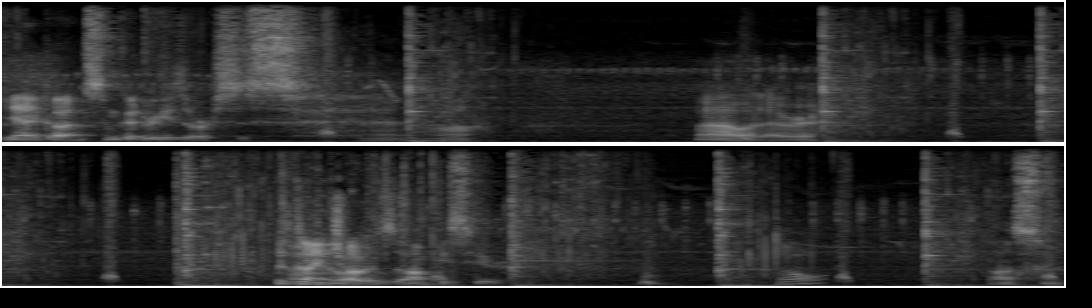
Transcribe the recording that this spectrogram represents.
Yeah, gotten some good resources. Oh. Well, whatever. There's not even a lot of zombies here. No. Awesome.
